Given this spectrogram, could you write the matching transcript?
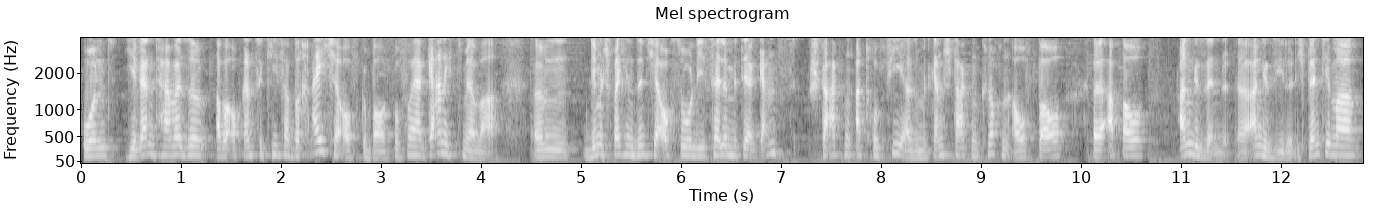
Und hier werden teilweise aber auch ganze Kieferbereiche aufgebaut, wo vorher gar nichts mehr war. Ähm, dementsprechend sind hier auch so die Fälle mit der ganz starken Atrophie, also mit ganz starkem Knochenaufbau, äh, Abbau angesiedelt. Äh, angesiedelt. Ich blende hier mal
